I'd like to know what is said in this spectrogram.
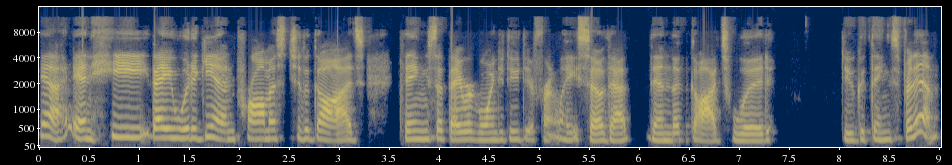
yeah. And he, they would again promise to the gods things that they were going to do differently so that then the gods would do good things for them.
